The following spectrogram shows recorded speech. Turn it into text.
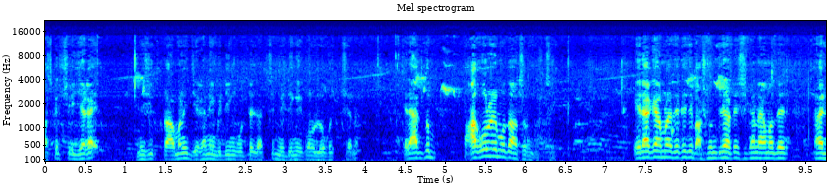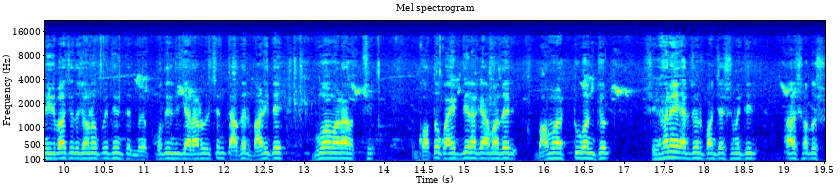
আজকে সেই জায়গায় নিশ্চিত প্রামাণিক যেখানে মিটিং করতে যাচ্ছে মিটিংয়ে কোনো লোক হচ্ছে না। এরা একদম পাগলের মতো আচরণ করছে। এর আগে আমরা দেখেছি বাসন্তীহাটে সেখানে আমাদের নির্বাচিত জনপ্রতিনিধি, প্রতিনিধি যারা রয়েছেন, তাদের বাড়িতে বোমা মারা হচ্ছে। গত কয়েকদিন আগে আমাদের বামুনার টু অঞ্চল, সেখানে একজন পঞ্চায়েত সমিতির সদস্য,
